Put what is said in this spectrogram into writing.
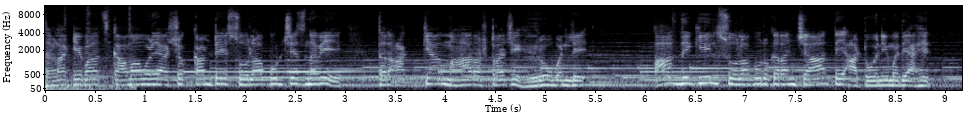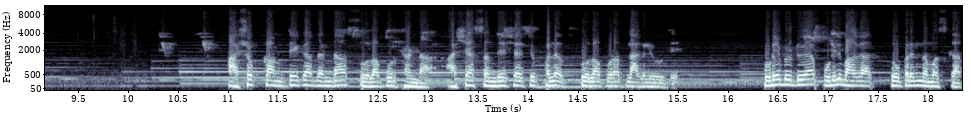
धडाकेबाज कामामुळे अशोक कामटे सोलापूरचेच नव्हे तर अख्ख्या महाराष्ट्राचे हिरो बनले. आज देखील सोलापूरकरांच्या ते आठवणीमध्ये आहेत. अशोक कामटे का दंडा सोलापूर थंडा अशा संदेशाचे फलक सोलापुरात लागले होते. पुढे भेटूया पुढील भागात. तोपर्यंत नमस्कार.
